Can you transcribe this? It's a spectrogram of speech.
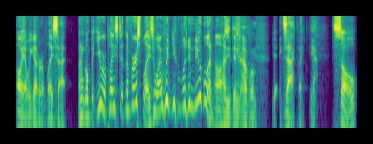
"Oh yeah, we got to replace that." And I'm going, "But you replaced it in the first place. Why wouldn't you put a new one on?" He didn't have one. Yeah, exactly. Yeah. So,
